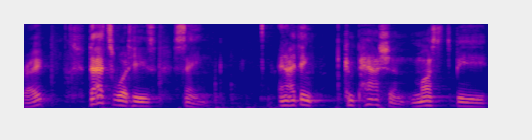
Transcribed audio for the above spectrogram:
Right? That's what he's saying. And I think compassion must be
